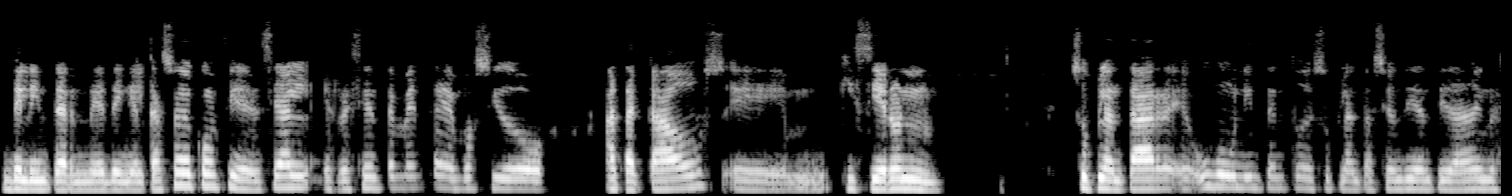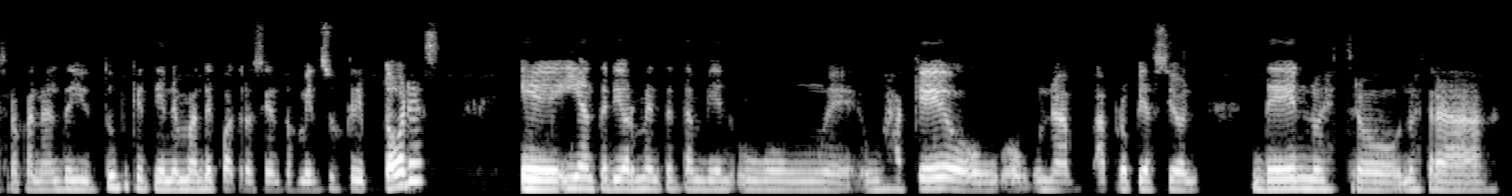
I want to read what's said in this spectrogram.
del Internet. En el caso de Confidencial, recientemente hemos sido atacados, quisieron suplantar, eh, hubo un intento de suplantación de identidad en nuestro canal de YouTube que tiene más de 400 mil suscriptores. Eh, y anteriormente también hubo un, eh, hackeo o, una apropiación de nuestro, nuestra,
